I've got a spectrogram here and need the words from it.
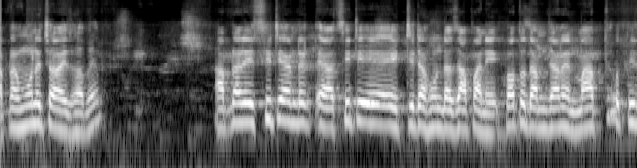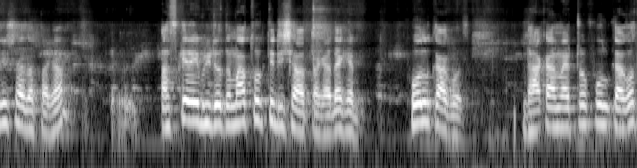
আপনার মনে চয়েস হবে। আপনার এই সিটি হান্ড্রেড সিটি এইটটিটা হোন্ডা জাপানে কত দাম জানেন? মাত্র তিরিশ হাজার টাকা। আজকের এই ভিডিওতে মাত্র তিরিশ হাজার টাকা। দেখেন, ফুল কাগজ। ঢাকা মেট্রো ফুল কাগজ,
